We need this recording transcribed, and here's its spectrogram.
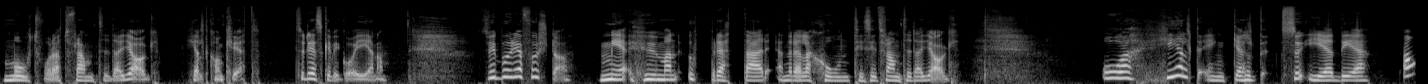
mot vårt framtida jag. Helt konkret. Så det ska vi gå igenom. Så vi börjar först då med hur man upprättar en relation till sitt framtida jag. Och helt enkelt så är det, ja,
